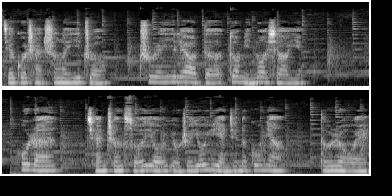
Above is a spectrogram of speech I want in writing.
结果产生了一种出人意料的多米诺效应。忽然，全城所有有着忧郁眼睛的姑娘都认为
